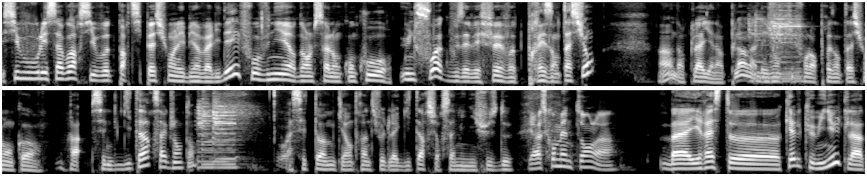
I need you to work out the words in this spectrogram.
si vous voulez savoir si votre participation elle est bien validée, il faut venir dans le salon concours une fois que vous avez fait votre présentation. Hein, donc là, il y en a plein, là, des gens qui font leur présentation encore. Ah, c'est une guitare, ça que j'entends? Ah, c'est Tom qui est en train de jouer de la guitare sur sa Minifuse 2. Il reste combien de temps là? Bah, il reste euh, quelques minutes, là,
